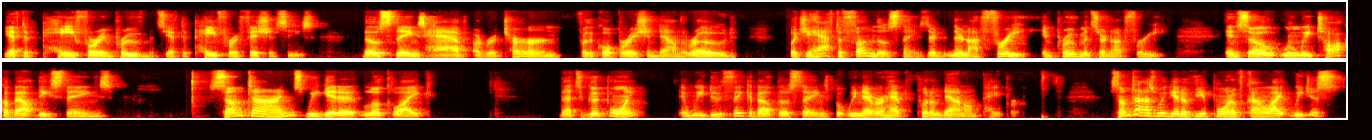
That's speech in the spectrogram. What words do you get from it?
You have to pay for improvements. You have to pay for efficiencies. Those things have a return for the corporation down the road, but you have to fund those things. They're, they're not free. Improvements are not free. And so when we talk about these things, Sometimes we get a look like that's a good point, and we do think about those things, but we never have put them down on paper. Sometimes we get a viewpoint of kind of like we just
